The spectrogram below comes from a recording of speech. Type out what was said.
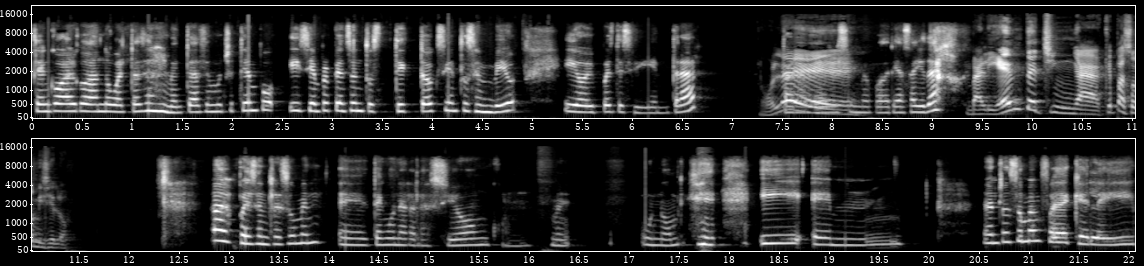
tengo algo dando vueltas en mi mente hace mucho tiempo y siempre pienso en tus TikToks y en tus envíos y hoy pues decidí entrar para ver si ¡Ole! me podrías ayudar. Valiente, chinga. ¿Qué pasó, mi cielo? Ah, pues en resumen, eh, tengo una relación con eh, un hombre y em, en resumen fue de que leí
